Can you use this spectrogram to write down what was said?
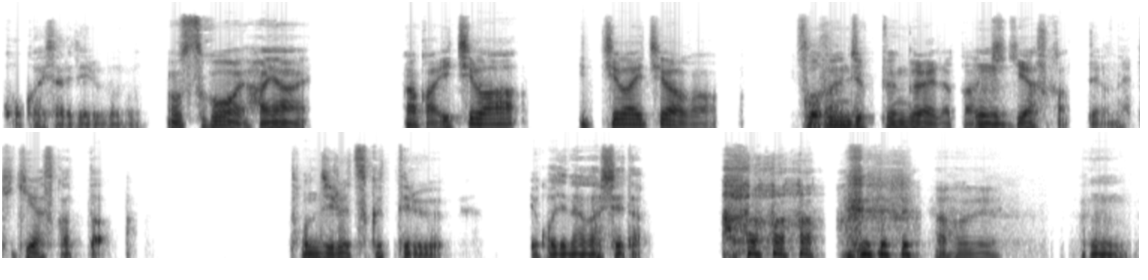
公開されてる部分。お、すごい、早い。なんか1話、1話1話が5分ね10分ぐらいだからうん聞きやすかったよね。聞きやすかった。豚汁作ってる横で流してた。なるほどね。うん。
